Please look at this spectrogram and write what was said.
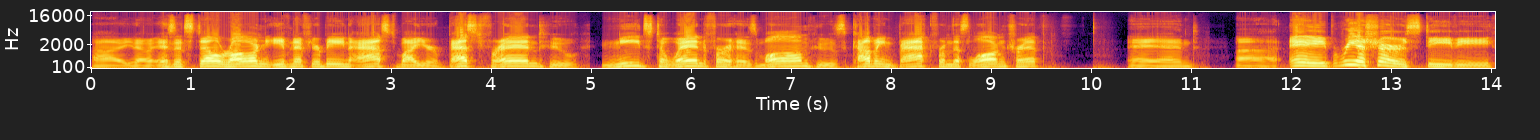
uh, you know, is it still wrong even if you're being asked by your best friend who needs to win for his mom who's coming back from this long trip? And uh, Abe reassures Stevie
